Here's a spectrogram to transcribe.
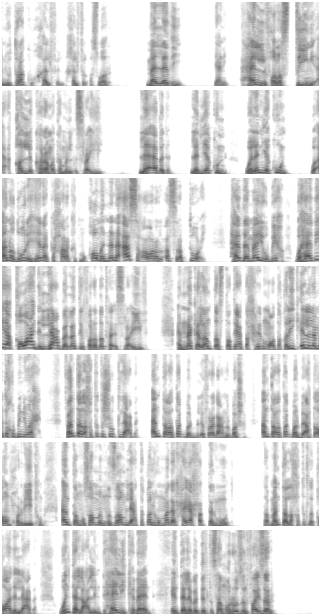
أن يتركوا خلف خلف الأسوار؟ ما الذي يعني هل الفلسطيني أقل كرامة من الإسرائيلي؟ لا ابدا. لم يكن ولن يكون. وأنا دوري هنا كحركة مقاومة إن أنا أسعى ورا الأسرى بتوعي. هذا ما يبيح وهذه قواعد اللعبة التي فرضتها إسرائيل. أنك لن تستطيع تحرير معتقليك إلا لما تاخد مني واحد. فأنت لا حطيت شروط اللعبه أنت لا تقبل بالإفراج عن البشر. أنت لا تقبل بإعطائهم حريتهم. أنت مصمم نظام لاعتقالهم مدى الحياة حتى الموت. طب ما أنت اللي حطيت لي قواعد اللعبة. وأنت اللي علمتها لي كمان. أنت اللي بدلت سامو روزن فايزر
